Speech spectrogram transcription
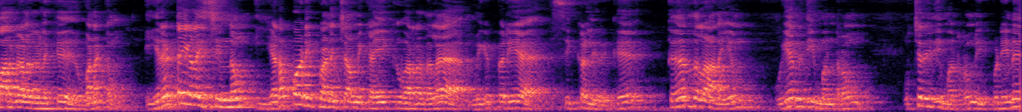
பார்வையாளர்களுக்கு வணக்கம். இரட்டை இலை சின்னம் எடப்பாடி பழனிசாமி கைக்கு வர்றதில் மிகப்பெரிய சிக்கல் இருக்குது தேர்தல் ஆணையம் உயர்நீதிமன்றம் உச்சநீதிமன்றம் இப்படின்னு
